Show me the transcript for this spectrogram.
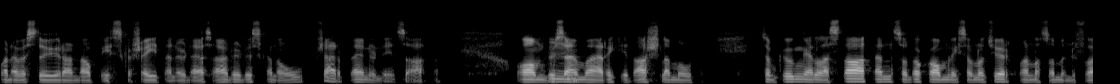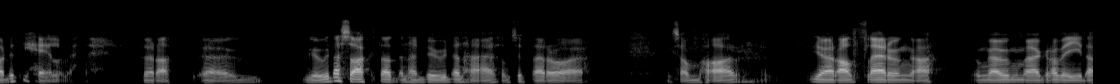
whatever styrande och piska skiten ur det så hade du ska nog skärpa dig nu din satan. Om du mm. sen var riktigt arsla mot som kungen eller staten så då kom liksom någon kyrkman och sa men nu för du till helvete. För att uh, Gud har sagt att den här duden här som sitter och uh, liksom har gör allt fler unga unga ungmör gravida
